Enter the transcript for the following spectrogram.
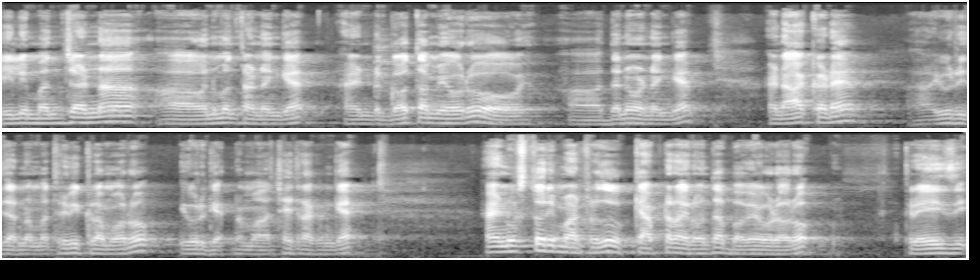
ಇಲ್ಲಿ ಮಂಜಣ್ಣ ಹನುಮಂತ ಅಣ್ಣಂಗೆ ಆ್ಯಂಡ್ ಗೌತಮಿ ಅವರು ಆ, ಧನು ಅಣ್ಣಂಗೆ ಆ್ಯಂಡ್ ಆ ಕಡೆ ಇವರಿದ್ದಾರೆ ನಮ್ಮ ತ್ರಿವಿಕ್ರಮ್ ಅವರು ಇವ್ರಿಗೆ ನಮ್ಮ ಚೈತ್ರಕಂಗೆ ಆ್ಯಂಡ್ ಉಸ್ತೋರಿ ಮಾಡ್ತಿರೋದು ಕ್ಯಾಪ್ಟನ್ ಆಗಿರುವಂಥ ಭವ್ಯಗೌಡವರು ಕ್ರೇಜಿ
